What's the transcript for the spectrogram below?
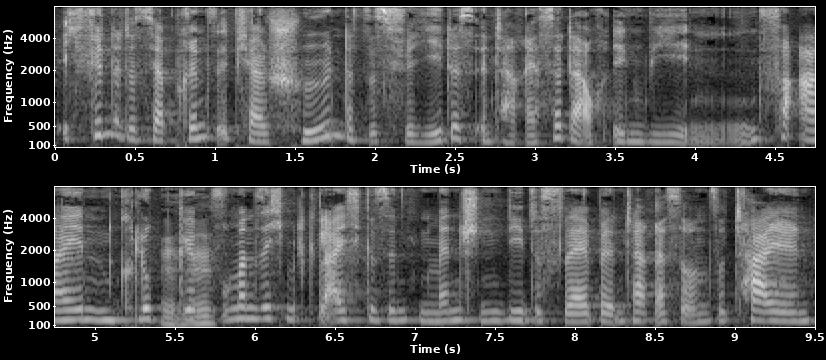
ich finde das ja prinzipiell schön, dass es für jedes Interesse da auch irgendwie einen Verein, einen Club Mhm. gibt, wo man sich mit gleichgesinnten Menschen, die dasselbe Interesse und so teilen,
